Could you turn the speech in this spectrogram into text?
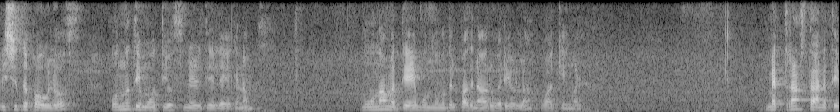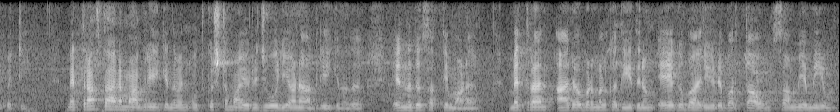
വിശുദ്ധ പൗലോസ് ഒന്ന് തിമോത്തിയോസിന് എഴുതിയ ലേഖനം മൂന്നാം അധ്യായം ഒന്ന് മുതൽ പതിനാറ് വരെയുള്ള വാക്യങ്ങൾ. മെത്രാൻ സ്ഥാനത്തെപ്പറ്റി മെത്രാൻ സ്ഥാനം ആഗ്രഹിക്കുന്നവൻ ഉത്കൃഷ്ടമായൊരു ജോലിയാണ് ആഗ്രഹിക്കുന്നത് എന്നത് സത്യമാണ്. മെത്രാൻ ആരോപണങ്ങൾക്ക് അതീതനും ഏകഭാര്യയുടെ ഭർത്താവും സംയമിയും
